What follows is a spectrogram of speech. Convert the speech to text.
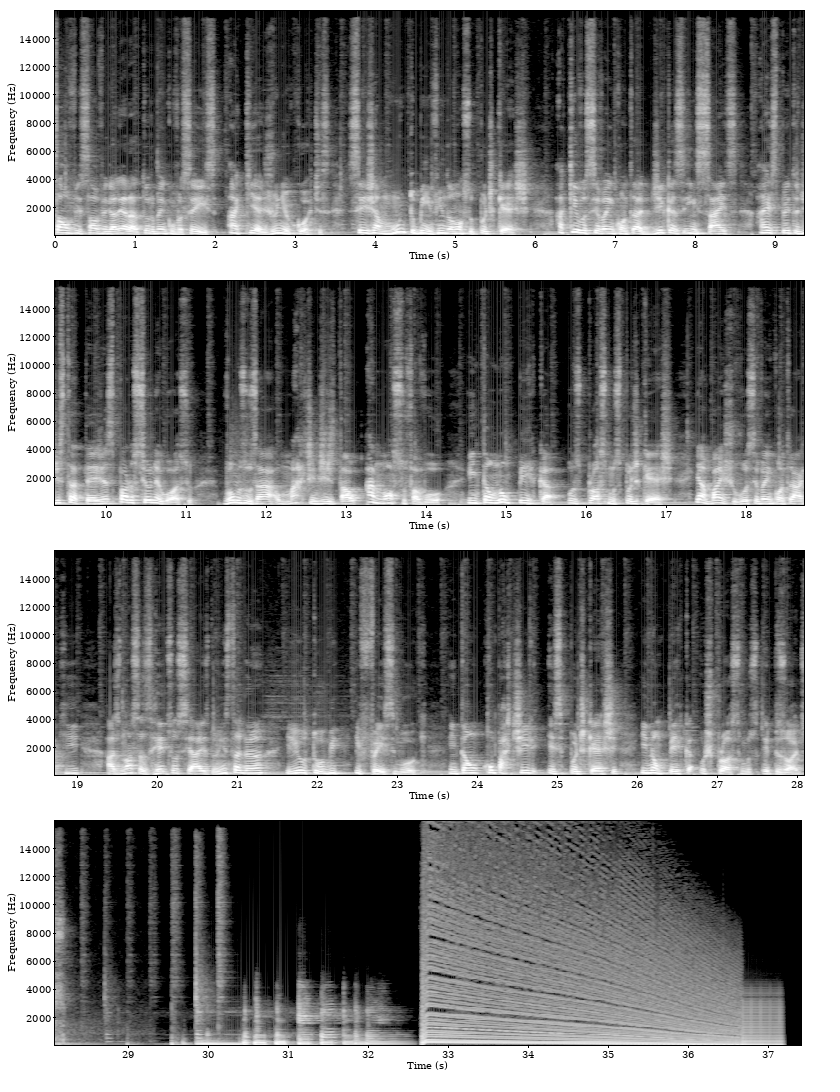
Salve, salve galera, tudo bem com vocês? Aqui é Júnior Cortes. Seja muito bem-vindo ao nosso podcast. Aqui você vai encontrar dicas e insights a respeito de estratégias para o seu negócio. Vamos usar o marketing digital a nosso favor. Então não perca os próximos podcasts. E abaixo você vai encontrar aqui as nossas redes sociais no Instagram, YouTube e Facebook. Então compartilhe esse podcast e não perca os próximos episódios.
